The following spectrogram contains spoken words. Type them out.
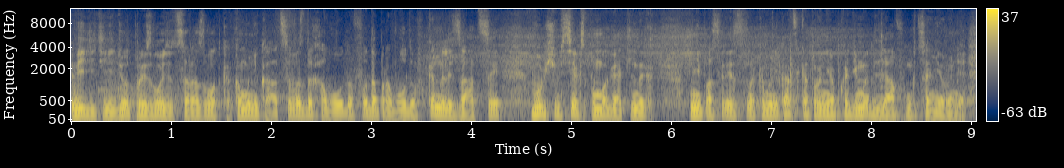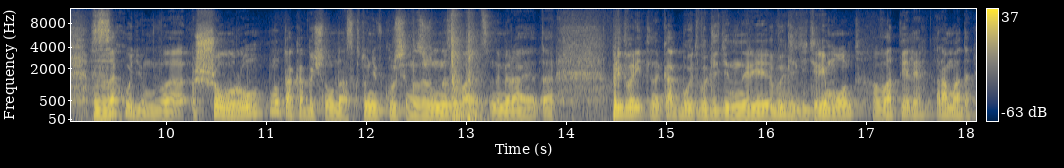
Видите, идет, производится разводка коммуникаций, воздуховодов, водопроводов, канализации. В общем, всех вспомогательных непосредственно коммуникаций, которые необходимы для функционирования. Заходим в шоурум. Ну, так обычно у нас, кто не в курсе, называются номера это предварительно, как будет выглядеть, выглядеть ремонт в отеле Ромада.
